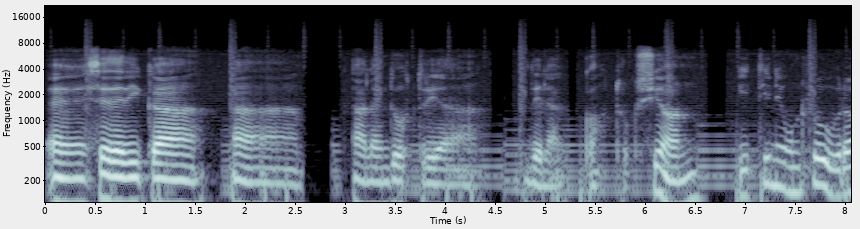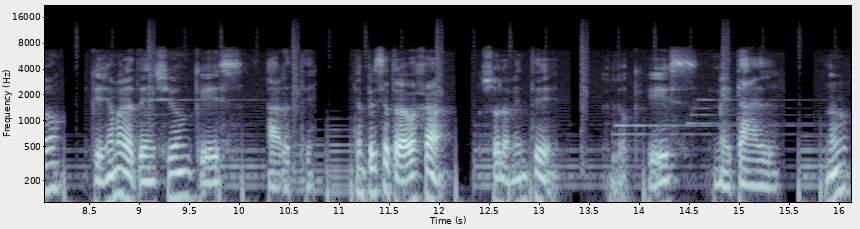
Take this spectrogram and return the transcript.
Eh, se dedica a, a la industria de la construcción y tiene un rubro que llama la atención que es arte. Esta empresa trabaja solamente lo que es metal, ¿no?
